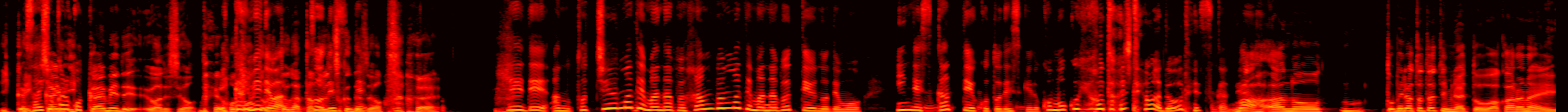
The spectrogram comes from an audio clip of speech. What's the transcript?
1回最初から1回目ではですよ。でほとんどの人がたどり着くんですよ。はいでであの途中まで学ぶ半分まで学ぶっていうのでもいいんですかっていうことですけどこれ目標としてはどうですかね？まああの扉叩いてみないとわからない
